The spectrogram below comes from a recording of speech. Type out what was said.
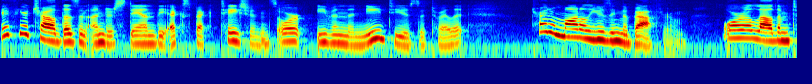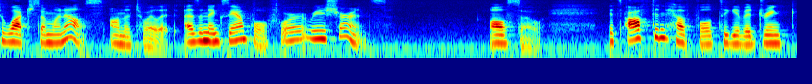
If your child doesn't understand the expectations or even the need to use the toilet, try to model using the bathroom or allow them to watch someone else on the toilet as an example for reassurance. Also, it's often helpful to give a drink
